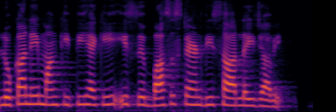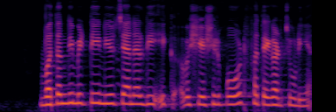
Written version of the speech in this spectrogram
ਲੋਕਾਂ ਨੇ ਮੰਗ ਕੀਤੀ ਹੈ ਕਿ ਇਸ ਬੱਸ ਸਟੈਂਡ ਦੀ ਸਾਰ ਲਈ ਜਾਵੇ। ਵਤਨ ਦੀ ਮਿੱਟੀ ਨਿਊਜ਼ ਚੈਨਲ ਦੀ ਇੱਕ ਵਿਸ਼ੇਸ਼ ਰਿਪੋਰਟ, ਫਤਿਹਗੜ੍ਹ ਚੂੜੀਆਂ।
